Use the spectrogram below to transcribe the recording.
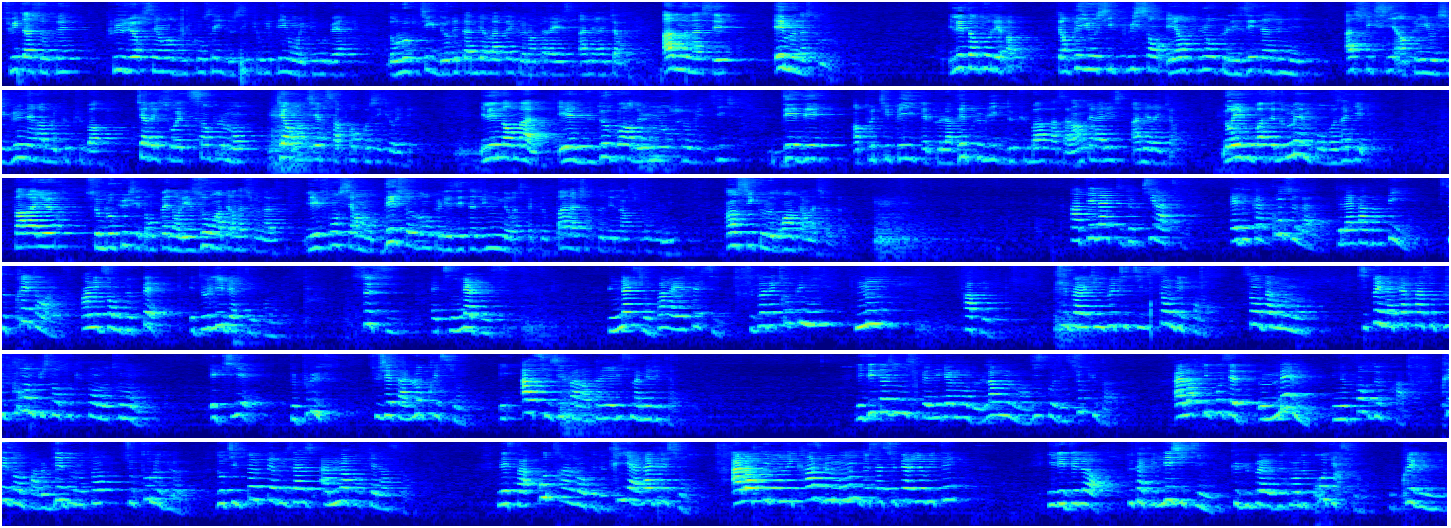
Suite à ce fait, plusieurs séances du Conseil de sécurité ont été ouvertes dans l'optique de rétablir la paix que l'impérialisme américain a menacé et menace toujours. Il est intolérable qu'un pays aussi puissant et influent que les États-Unis asphyxie un pays aussi vulnérable que Cuba, car il souhaite simplement garantir sa propre sécurité. Il est normal et est du devoir de l'Union soviétique d'aider un petit pays tel que la République de Cuba face à l'impérialisme américain. N'auriez-vous pas fait de même pour vos alliés? Par ailleurs, ce blocus étant fait dans les eaux internationales, il est foncièrement décevant que les États-Unis ne respectent pas la Charte des Nations Unies, ainsi que le droit international. Un tel acte de piraterie est donc inconcevable de la part d'un pays qui se prétend être un exemple de paix et de liberté pour nous tous. Ceci est inadmissible. Une action pareille à celle-ci se doit d'être punie Non. Rappelez-vous, Cuba est une petite île sans défense, sans armement, qui peine à faire face aux plus grandes puissances occupant notre monde, et qui est, de plus, sujette à l'oppression et assiégée par l'impérialisme américain. Les États-Unis se plaignent également de l'armement disposé sur Cuba, alors qu'ils possèdent eux-mêmes une force de frappe présente par le biais de l'OTAN sur tout le globe, dont ils peuvent faire usage à n'importe quel instant. N'est-ce pas outrageant que de crier à l'agression alors que l'on écrase le monde de sa supériorité? Il est dès lors tout à fait légitime que Cuba ait besoin de protection pour prévenir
